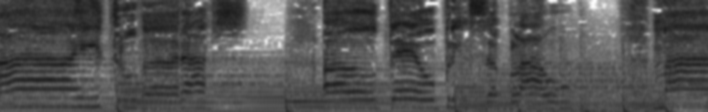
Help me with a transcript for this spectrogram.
Mai trobaràs el teu príncep blau. Mai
